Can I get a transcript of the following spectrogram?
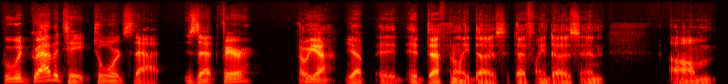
who would gravitate towards that. Is that fair? Oh yeah, yep. It it definitely does. It definitely does. And um,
